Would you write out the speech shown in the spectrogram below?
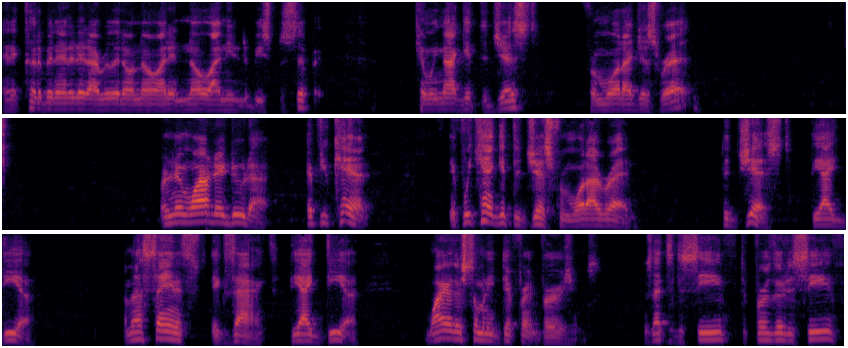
and it could have been edited. I really don't know. I didn't know I needed to be specific. Can we not get the gist from what I just read? And then why do they do that? If you can't, if we can't get the gist from what I read, the gist, the idea, I'm not saying it's exact, the idea, why are there so many different versions? Is that to deceive, to further deceive?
